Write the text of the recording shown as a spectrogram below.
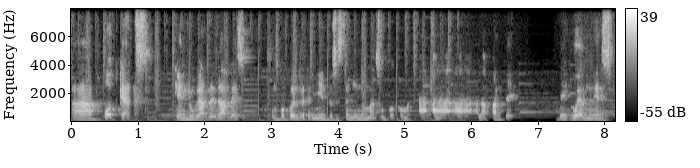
a podcasts que en lugar de darles un poco de entretenimiento se están yendo más un poco a, a, a la parte de wellness,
